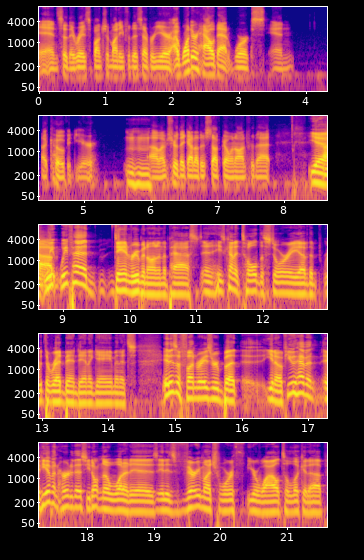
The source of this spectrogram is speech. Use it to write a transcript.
and so they raise a bunch of money for this every year. I wonder how that works in a COVID year. Mm-hmm. Um, I'm sure they got other stuff going on for that. Yeah, we, Um, we've had Dan Rubin on in the past, and he's kind of told the story of the the red bandana game, and it's it is a fundraiser. But uh, you know, if you haven't if you haven't heard of this, you don't know what it is. It is very much worth your while to look it up.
